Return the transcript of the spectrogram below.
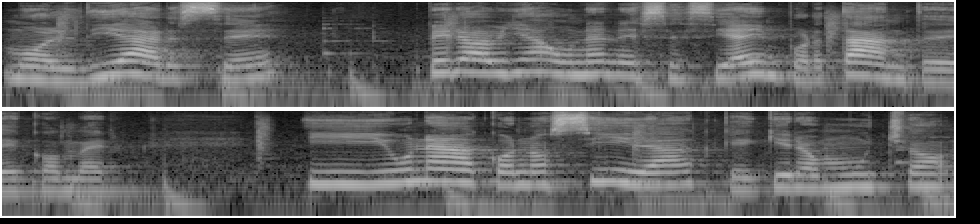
moldearse, pero había una necesidad importante de comer. Y una conocida que quiero mucho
